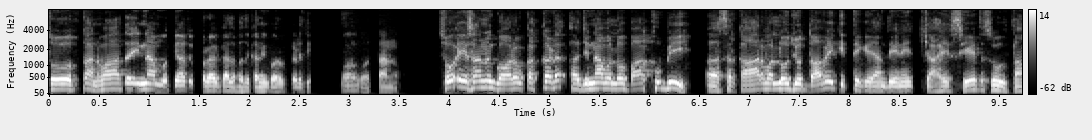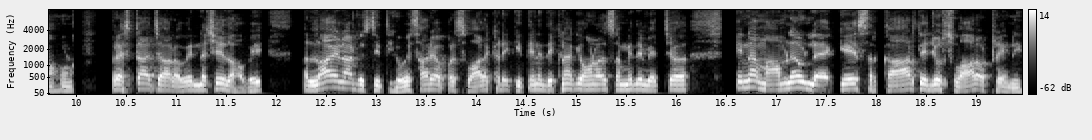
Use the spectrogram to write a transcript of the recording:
ਸੋ ਧੰਨਵਾਦ ਇਹਨਾਂ ਮੁੱਦਿਆਂ ਦੇ ਉੱਪਰ ਗੱਲਬਾਤ ਕਰਨੀ ਗੌਰਵ ਕੱਕੜ ਜੀ। ਬਹੁਤ ਬਹੁਤ ਧੰਨਵਾਦ। ਸੋ ਇਹ ਸਨ ਗੌਰਵ ਕੱਕੜ ਜਿਨ੍ਹਾਂ ਵੱਲੋਂ ਬਾਖੂਬੀ ਸਰਕਾਰ ਵੱਲੋਂ ਜੋ ਦਾਅਵੇ ਕੀਤੇ ਗਏ ਜਾਂਦੇ ਨੇ ਚਾਹੇ ਸਿਹਤ ਸਹੂਲਤਾਂ ਹੋਣ ਭ੍ਰਿਸ਼ਟਾਚਾਰ ਹੋਵੇ, ਨਸ਼ੇ ਦਾ ਹੋਵੇ ਲਾਅ ਐਂਡ ਆਰਡਰ ਸਥਿਤੀ ਹੋਵੇ, ਸਾਰੇ ਉੱਪਰ ਸਵਾਲ ਖੜੇ ਕੀਤੇ ਨੇ। ਦੇਖਣਾ ਕਿ ਆਉਣ ਵਾਲੇ ਸਮੇਂ ਦੇ ਵਿੱਚ ਇਹਨਾਂ ਮਾਮਲਿਆਂ ਨੂੰ ਲੈ ਕੇ ਸਰਕਾਰ ਤੇ ਜੋ ਸਵਾਲ ਉੱਠ ਰਹੇ ਨੇ,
